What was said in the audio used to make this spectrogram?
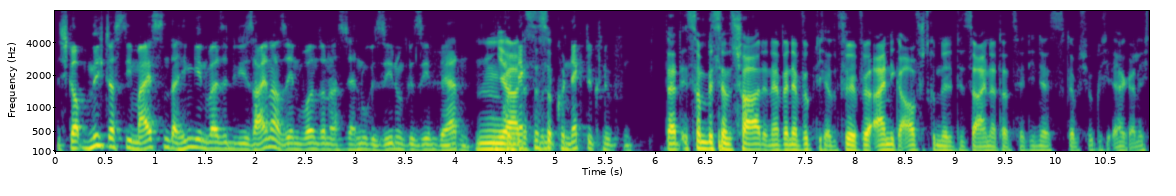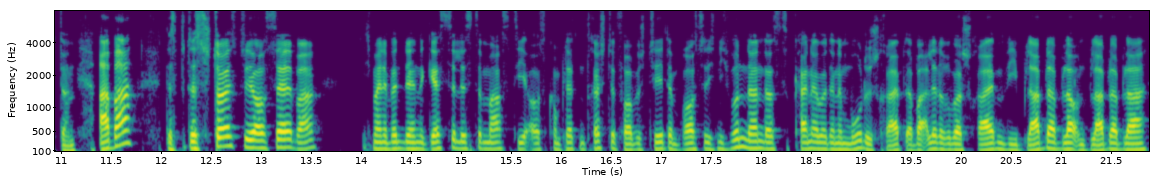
ich glaube nicht, dass die meisten da hingehen, weil sie die Designer sehen wollen, sondern das ist ja nur gesehen und gesehen werden. Mm, ja, Connect das ist so- Connecte knüpfen. Das ist so ein bisschen schade, ne? wenn er wirklich, also für, für einige aufstrebende Designer tatsächlich, das ist, glaube ich, wirklich ärgerlich dann. Aber das, das steuerst du ja auch selber. Ich meine, wenn du eine Gästeliste machst, die aus kompletten Trash-TV besteht, dann brauchst du dich nicht wundern, dass keiner über deine Mode schreibt, aber alle darüber schreiben, wie bla bla bla und bla bla bla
